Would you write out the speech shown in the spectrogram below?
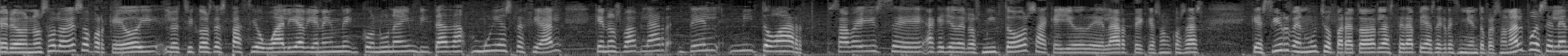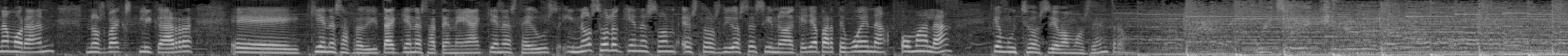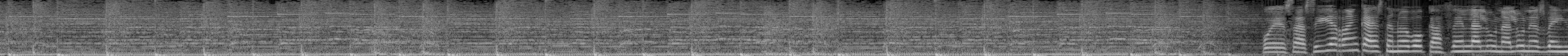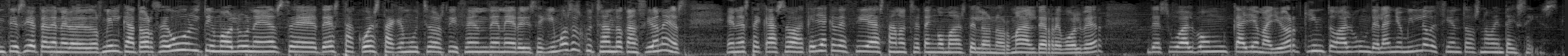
Pero no solo eso, porque hoy los chicos de Espacio Walia vienen con una invitada muy especial que nos va a hablar del mito art. ¿Sabéis eh, aquello de los mitos, aquello del arte, que son cosas que sirven mucho para todas las terapias de crecimiento personal? Pues Elena Morán nos va a explicar eh, quién es Afrodita, quién es Atenea, quién es Zeus y no solo quiénes son estos dioses, sino aquella parte buena o mala que muchos llevamos dentro. Pues así arranca este nuevo Café en la Luna, lunes 27 de enero de 2014, último lunes de, de, esta cuesta que muchos dicen de enero y seguimos escuchando canciones. En este caso, aquella que decía esta noche tengo más de lo normal de Revolver, de su álbum Calle Mayor, quinto álbum del año 1996.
